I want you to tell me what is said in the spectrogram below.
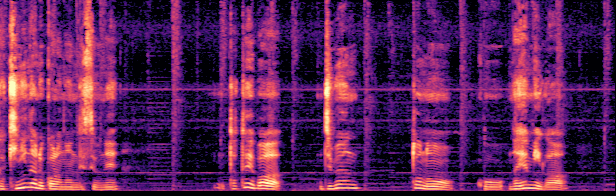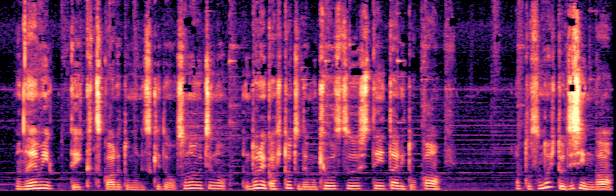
が気になるからなんですよね。例えば自分とのこう悩みが、悩みっていくつかあると思うんですけどそのうちのどれか一つでも共通していたりとかあとその人自身が、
